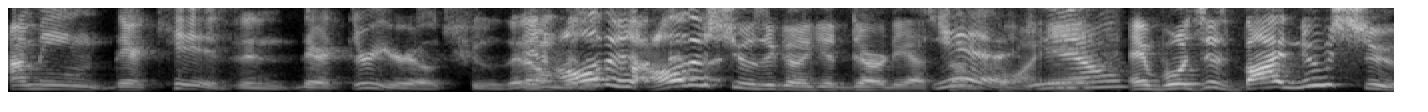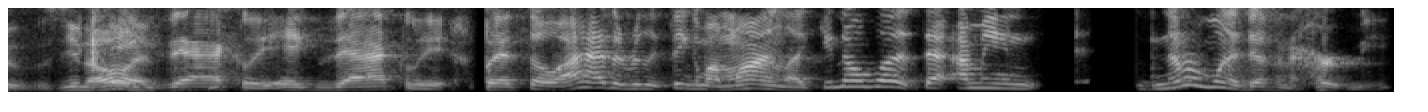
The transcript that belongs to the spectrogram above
I mean, they're kids and they're three year old shoes. They and all the all the shoes are going to get dirty at yeah, some point. You know? and, and, we'll just buy new shoes, you know. Exactly, and... exactly. But so I had to really think in my mind, like, you know what? That I mean, number one, it doesn't hurt me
